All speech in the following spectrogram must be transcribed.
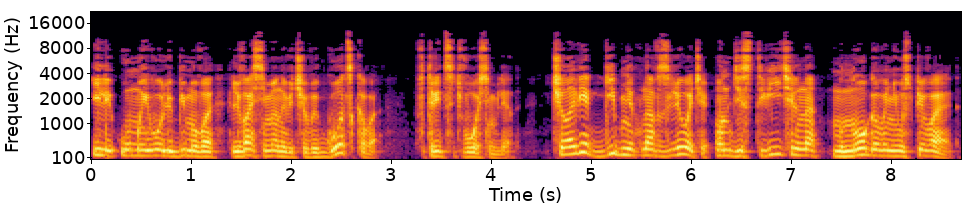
или у моего любимого Льва Семеновича Выгодского в 38 лет, человек гибнет на взлете, он действительно многого не успевает.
